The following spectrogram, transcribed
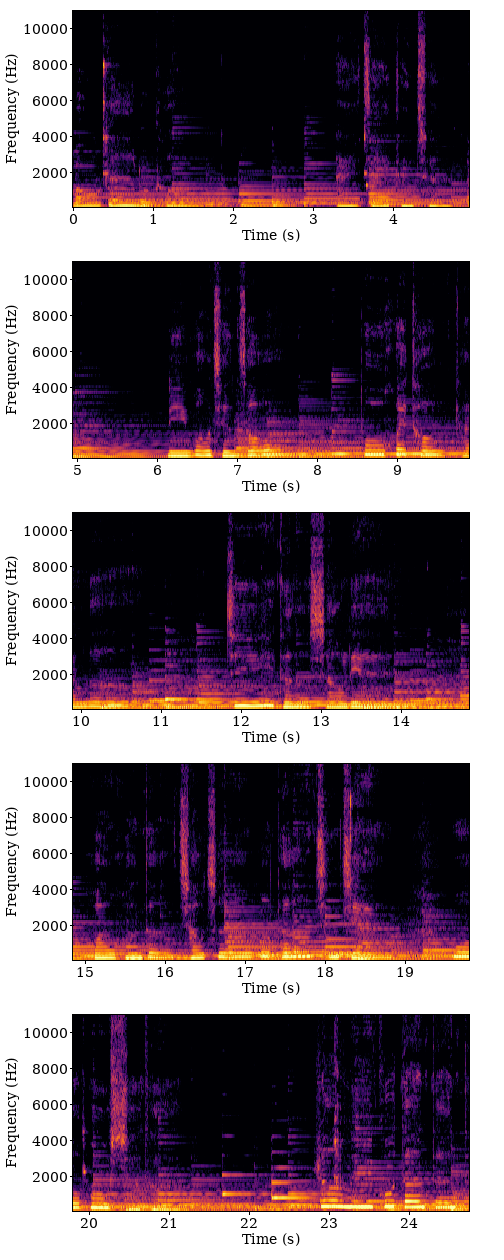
某个路口，爱在等着你往前走，不回头看了记忆的笑脸，敲着我的琴键，我不舍得让你孤单单的。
